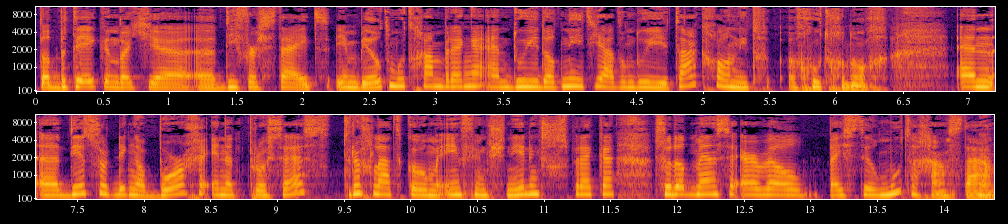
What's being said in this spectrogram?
Dat betekent dat je uh, diversiteit in beeld moet gaan brengen. En doe je dat niet, ja, dan doe je je taak gewoon niet goed genoeg. En dit soort dingen borgen in het proces, terug laten komen in functioneringsgesprekken, zodat mensen er wel bij stil moeten gaan staan.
